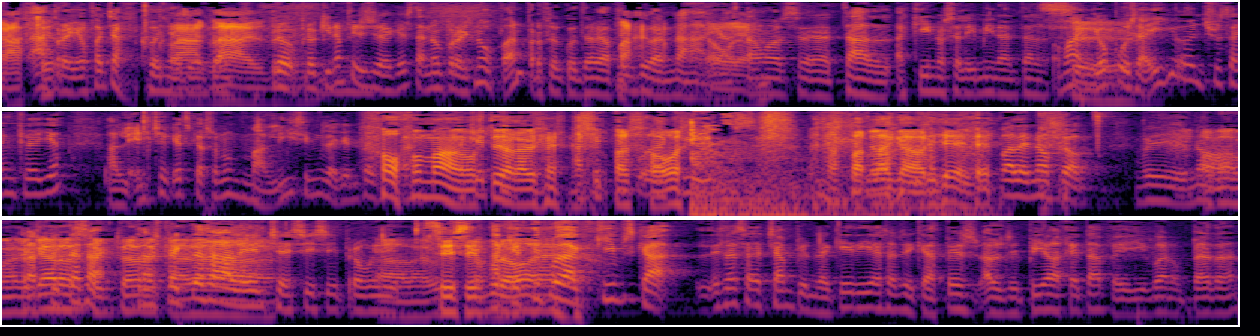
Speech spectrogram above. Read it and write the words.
gafe... però jo faig amb conya. Clar, clar. Però, però quina afició és aquesta? No, però ells no ho fan per fer el contragafe. Bueno, Bueno, diuen, nah, no ja estamos eh, tal, aquí no s'eliminen tal. Home, Sí. jo, pues, ahir jo justament creia l'Elche aquests que són uns malíssims. Aquests, Oh, home, aquest hòstia, Gabriel, aquest per tipus favor. d'equips. Ha parlat Gabriel, eh? Vale, no, però... Vull dir, no, Home, una mica respectes, respecte a, respectes cara a a- l'Elche, sí, sí, però vull dir... Ah? Sí, sí, però... aquest tipus eh, d'equips que és la seva Champions aquell dia, saps? I que després els hi pilla el Getafe i, bueno, perden.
